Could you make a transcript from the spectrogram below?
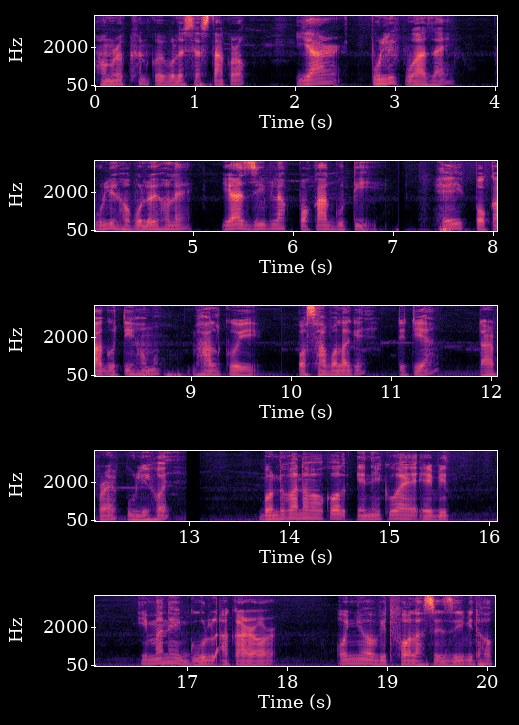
সংৰক্ষণ কৰিবলৈ চেষ্টা কৰক। ইয়াৰ পুলি পোৱা যায়। পুলি হ'বলৈ হ'লে ইয়াৰ যিবিলাক পকা গুটি সেই পকা গুটিসমূহ ভালকৈ পচাব লাগে তেতিয়া তাৰ পৰাই পুলি হয়। বন্ধু বান্ধৱসকল এনেকুৱাই এবিধ ইমানেই গোল আকাৰৰ অন্য এবিধ ফল আছে যিবিধক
